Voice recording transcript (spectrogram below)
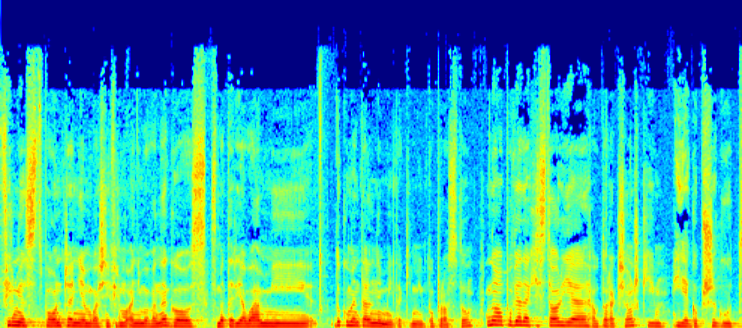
Film jest połączeniem właśnie filmu animowanego z, z materiałami dokumentalnymi, takimi po prostu. No, opowiada historię autora książki i jego przygód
